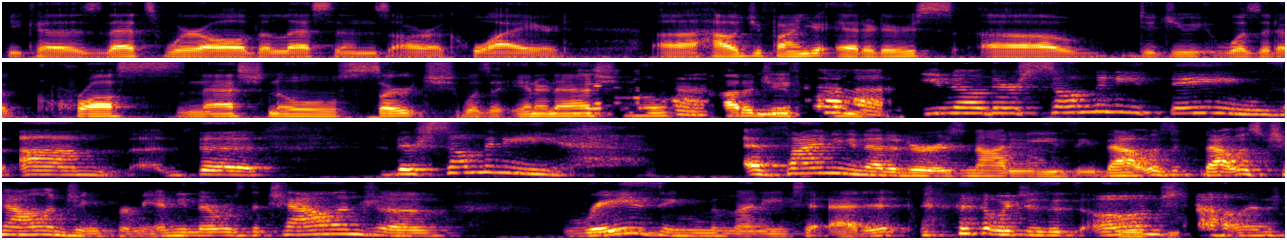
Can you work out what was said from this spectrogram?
because that's where all the lessons are acquired. Uh, how did you find your editors? Uh, did you was it a cross national search? Was it international? Yeah, how did you? Yeah, you know, there's so many things. Um, the there's so many finding an editor is not easy. That was that was challenging for me. I mean, there was the challenge of raising the money to edit, which is its own mm-hmm. challenge,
